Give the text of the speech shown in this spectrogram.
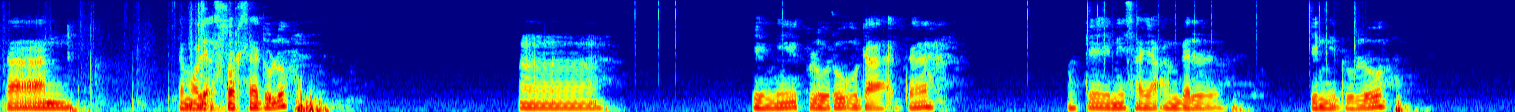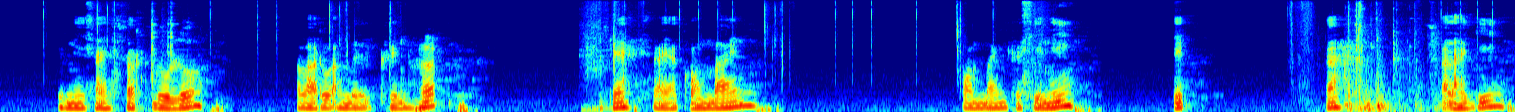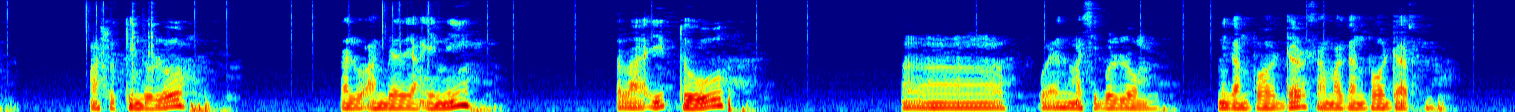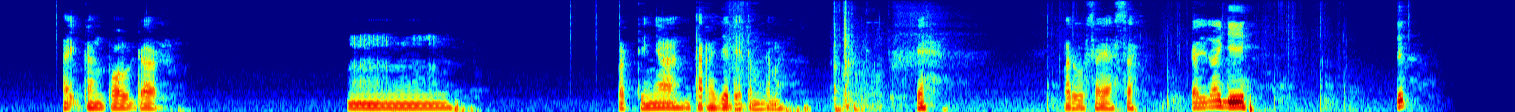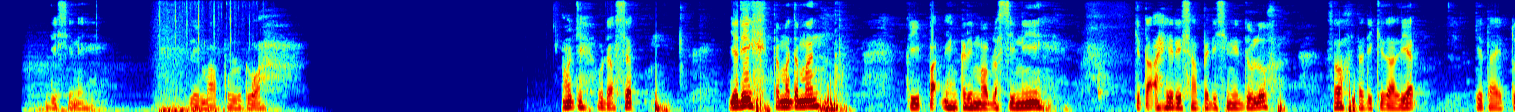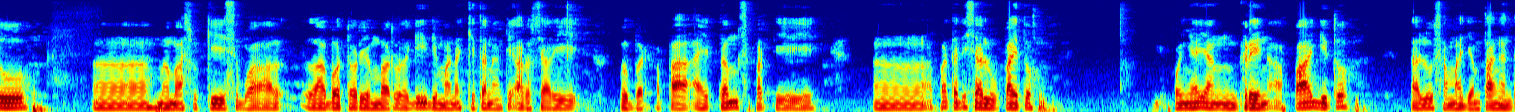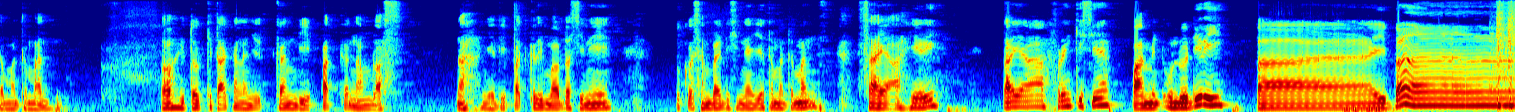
Dan saya mau lihat store saya dulu. Hmm, ini peluru udah ada. Oke ini saya ambil ini dulu. Ini saya store dulu. Baru ambil green herb oke saya combine. Combine ke sini. Sip nah lagi. Masukin dulu. Lalu ambil yang ini. Setelah itu uh, well masih belum. Ini gunpowder sama gunpowder. High gunpowder. Hmm, sepertinya ntar aja deh teman-teman. Ya. Baru saya sah sekali lagi. Di sini. 52 oke udah set jadi teman-teman di part yang ke-15 ini kita akhiri sampai di sini dulu. So tadi kita lihat kita itu uh, memasuki sebuah laboratorium baru lagi di mana kita nanti harus cari beberapa item seperti uh, apa tadi saya lupa itu. Pokoknya yang green apa gitu lalu sama jam tangan teman-teman. Oh itu kita akan lanjutkan di part ke-16 nah jadi part ke-15 ini cukup sampai di sini aja teman-teman. Saya akhiri. Saya Frankis ya pamit undur diri. Bye bye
